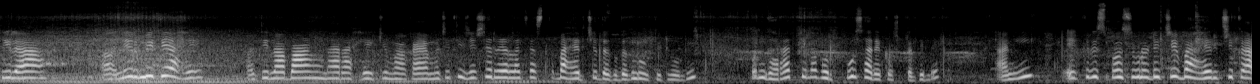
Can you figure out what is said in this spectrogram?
तिला निर्मिती आहे तिला बाळ होणार आहे किंवा काय म्हणजे तिच्या शरीराला जास्त बाहेरची दगदग नव्हती ठेवली पण घरात तिला भरपूर सारे कष्ट दिले. आणि एक रिस्पॉन्सिबिलिटीची बाहेरची का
